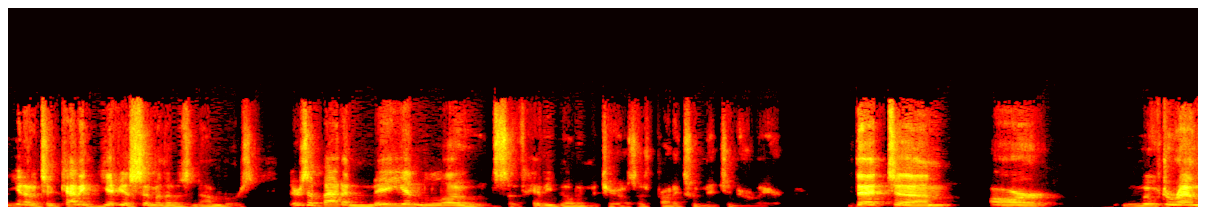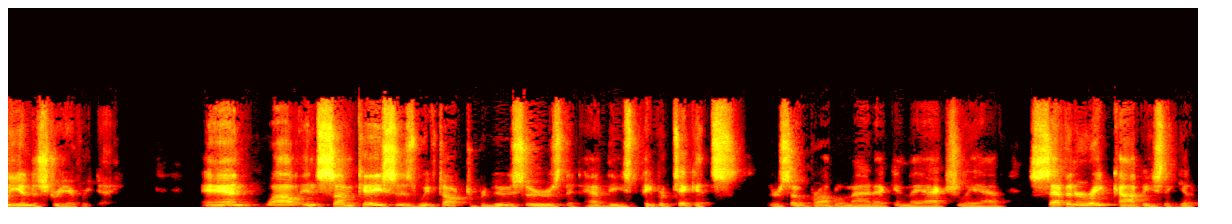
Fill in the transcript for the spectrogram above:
you know, to kind of give you some of those numbers, there's about a million loads of heavy building materials, those products we mentioned earlier, that um, are moved around the industry every day. And while in some cases we've talked to producers that have these paper tickets that are so problematic and they actually have seven or eight copies that get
